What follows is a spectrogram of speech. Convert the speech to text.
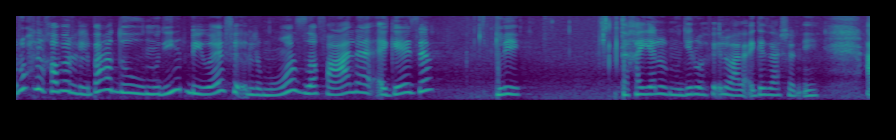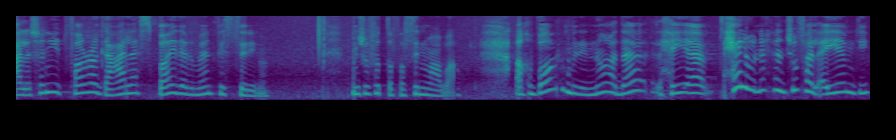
نروح للخبر اللي بعده. ومدير بيوافق لموظف على أجازة. ليه؟ تخيلوا المدير وافق له على أجازة عشان إيه؟ علشان يتفرج على سبايدر مان في السينما. نشوف التفاصيل مع بعض. أخبار من النوع ده الحقيقة حلو إن إحنا نشوفها الأيام دي.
